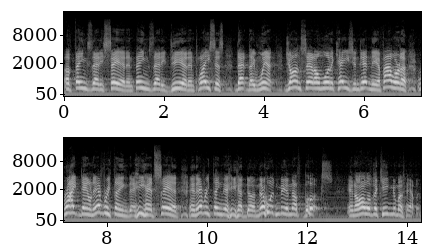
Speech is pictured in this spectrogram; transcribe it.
of things that He said and things that He did and places that they went. John said on one occasion, didn't he? If I were to write down everything that He had said and everything that He had done, there wouldn't be enough books in all of the kingdom of heaven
